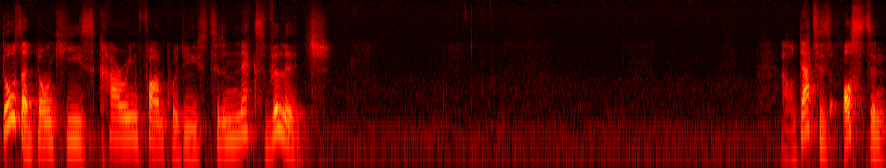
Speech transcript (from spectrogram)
those are donkeys carrying farm produce to the next village. Now that is Austin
